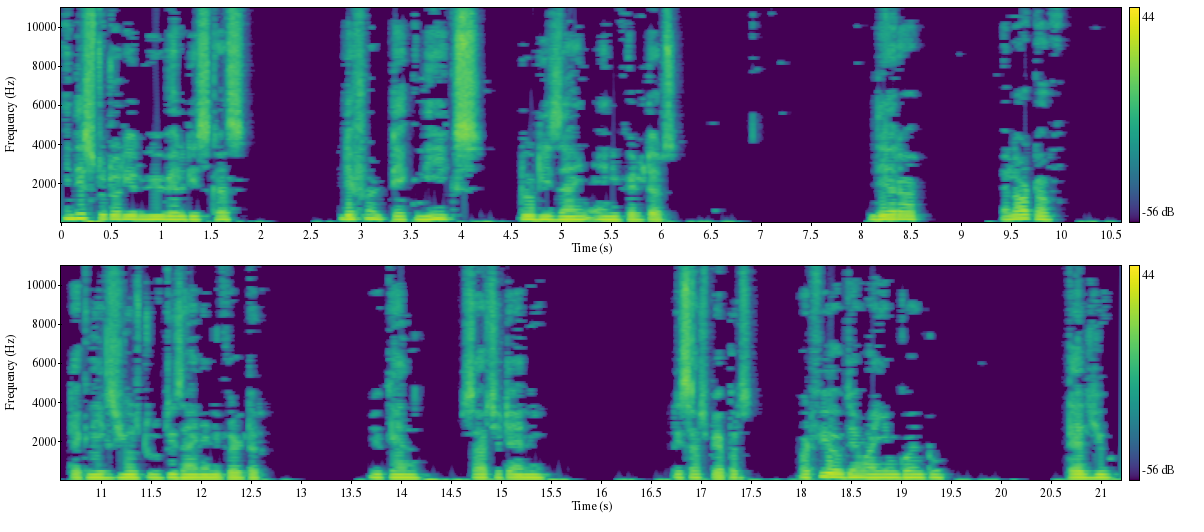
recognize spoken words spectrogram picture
In this tutorial we will discuss different techniques to design any filters. There are a lot of techniques used to design any filter. You can search it any research papers but few of them I am going to tell you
